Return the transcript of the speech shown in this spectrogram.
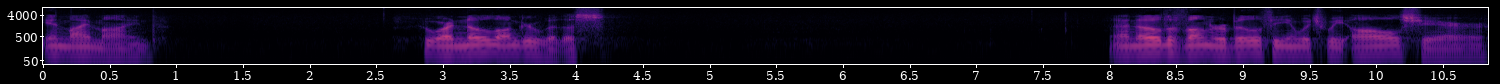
in my mind who are no longer with us. I know the vulnerability in which we all share.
